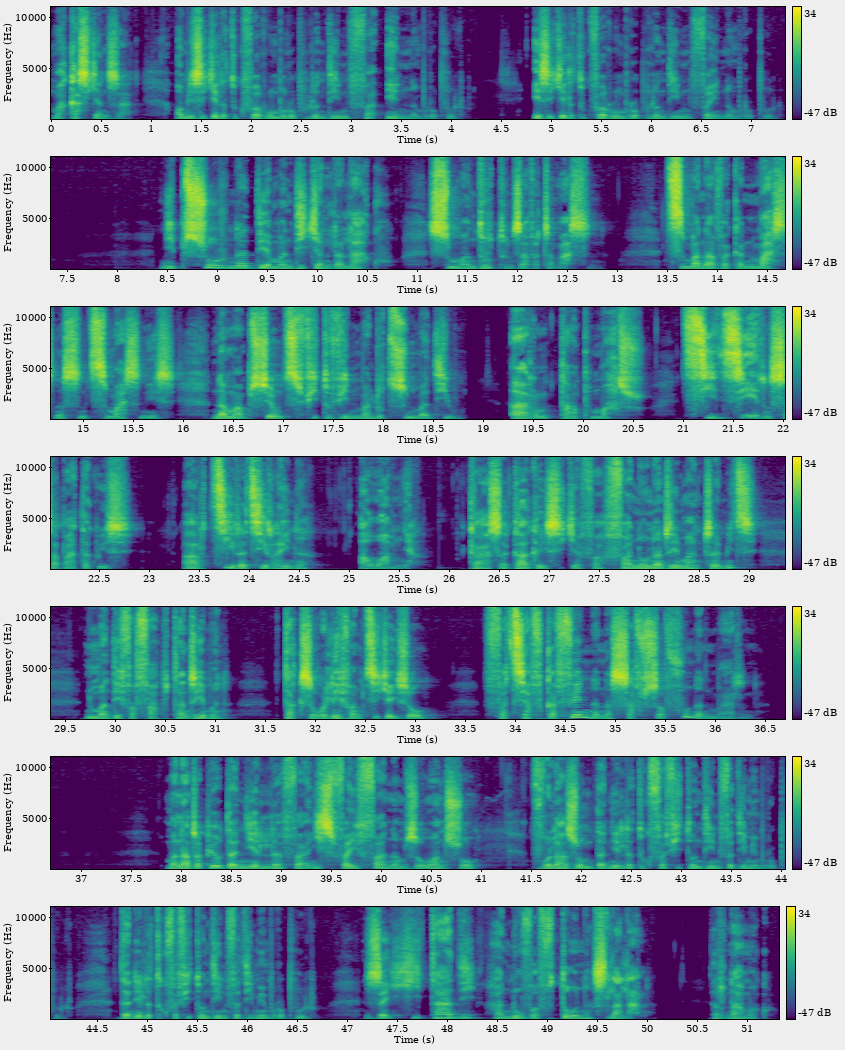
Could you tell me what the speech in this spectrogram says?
mahakasika an'izany. Ao amin'ny Ezekiela toko faharoa amby roapolo andininy fahenina amby roapolo. Ezekiela toko faharoa amby roapolo andininy fahenina amby roapolo. Ny mpisorona dia mandika ny lalàko sy mandoto ny zavatra masina. Tsy manavaka ny masina sy ny tsy masina izy, na mampiseho ny tsy fitovian'ny maloto sy ny madio, ary mitampi-maso tsy hijery ny Sabatako izy, ary tsy hiratsiraina ao aminy aho. Ka aza gaga isika fa fanaon'Andriamanitra mihitsy no mandefa fampitandremana tahaka izao alefa amintsika izao, fa tsy afokafenina na safosafoana ny marina. Manandra-peo Daniela fa hisy fahefana amin'izao andro izao. Voalaza ao amin'i Daniela toko fahafito andininy fahadimy amby roapolo. Daniela toko fahafito andininy fahadimy amby roapolo, izay hitady hanova fotoana sy lalàna. Ry namako,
